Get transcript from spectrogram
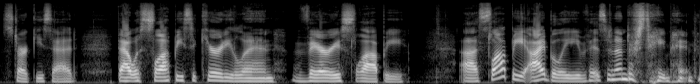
Starkey said. That was sloppy security, Len. Very sloppy. Uh, sloppy, I believe, is an understatement.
